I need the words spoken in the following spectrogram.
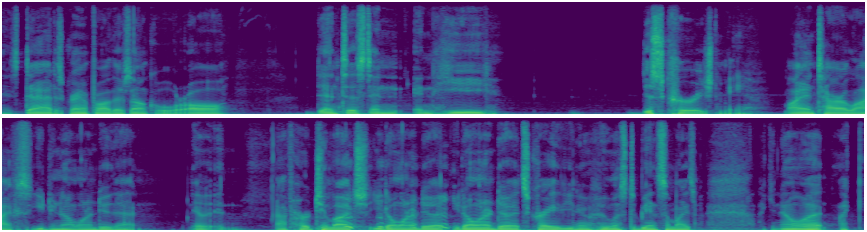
his dad, his grandfather, his uncle were all dentists, and and he discouraged me my entire life. So you do not want to do that. It- it- I've heard too much. You don't want to do it. You don't want to do it. It's crazy. You know who wants to be in somebody's like you know what like.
